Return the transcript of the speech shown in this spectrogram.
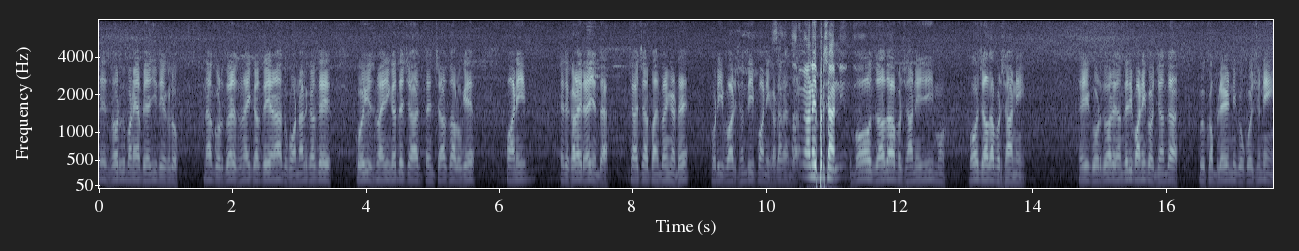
ਇਹ ਸਵਰਗ ਬਣਿਆ ਪਿਆ ਜੀ ਦੇਖ ਲਓ ਨਾ ਗੁਰਦੁਆਰੇ ਸੁਣਾਈ ਕਰਦੇ ਆ ਨਾ ਦੁਕਾਨਾਂ ਵਾਲੇ ਕਰਦੇ ਕੋਈ ਸੁਣਾਈ ਨਹੀਂ ਕਰਦੇ ਚਾਰ ਤਿੰਨ ਚਾਰ ਸਾਲ ਹੋ ਗਏ ਪਾਣੀ ਇੱਥੇ ਖੜਾ ਹੀ ਰਹਿ ਜਾਂਦਾ ਚਾਰ ਚਾਰ ਪੰਜ ਪੰਜ ਘੰਟੇ ਥੋੜੀ ਬਾਰਿਸ਼ ਹੁੰਦੀ ਪਾਣੀ ਖੜਾ ਰਹਿੰਦਾ ਆਣੇ ਪਰੇਸ਼ਾਨੀ ਬਹੁਤ ਜ਼ਿਆਦਾ ਪਰੇਸ਼ਾਨੀ ਜੀ ਬਹੁਤ ਜ਼ਿਆਦਾ ਪਰੇਸ਼ਾਨੀ ਇਹ ਗੁਰਦੁਆਰੇ ਅੰਦਰ ਹੀ ਪਾਣੀ ਘੁੱਸ ਜਾਂਦਾ ਕੋਈ ਕੰਪਲੇਂਟ ਨਹੀਂ ਕੋਈ ਕੁਛ ਨਹੀਂ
